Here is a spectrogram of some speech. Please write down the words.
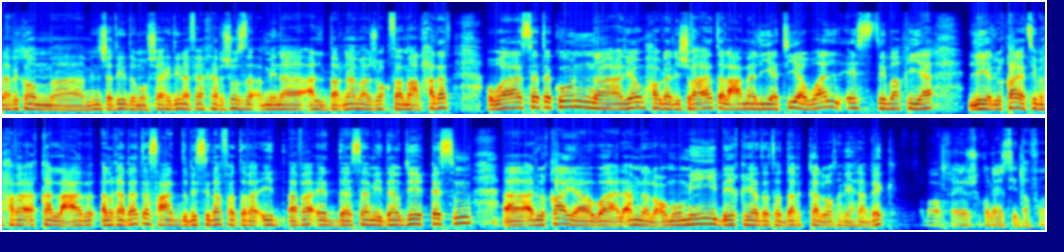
أهلا بكم من جديد مشاهدينا في آخر جزء من البرنامج وقفة مع الحدث. وستكون اليوم حول الإجراءات العملياتية والاستباقية للوقاية من حرائق الغابات. أسعد باستضافة الرائد سامي داودي قسم الوقاية والأمن العمومي بقيادة الدرك الوطني. أهلا بك. صباح الخير شكرا على الاستضافة.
